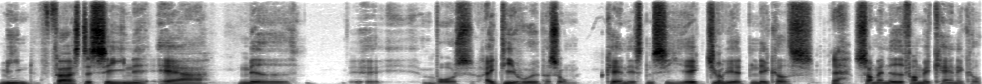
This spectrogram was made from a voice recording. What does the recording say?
Min første scene er med øh, vores rigtige hovedperson, kan jeg næsten sige, ikke? Juliette Nichols, Ja. som er nede fra Mechanical.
